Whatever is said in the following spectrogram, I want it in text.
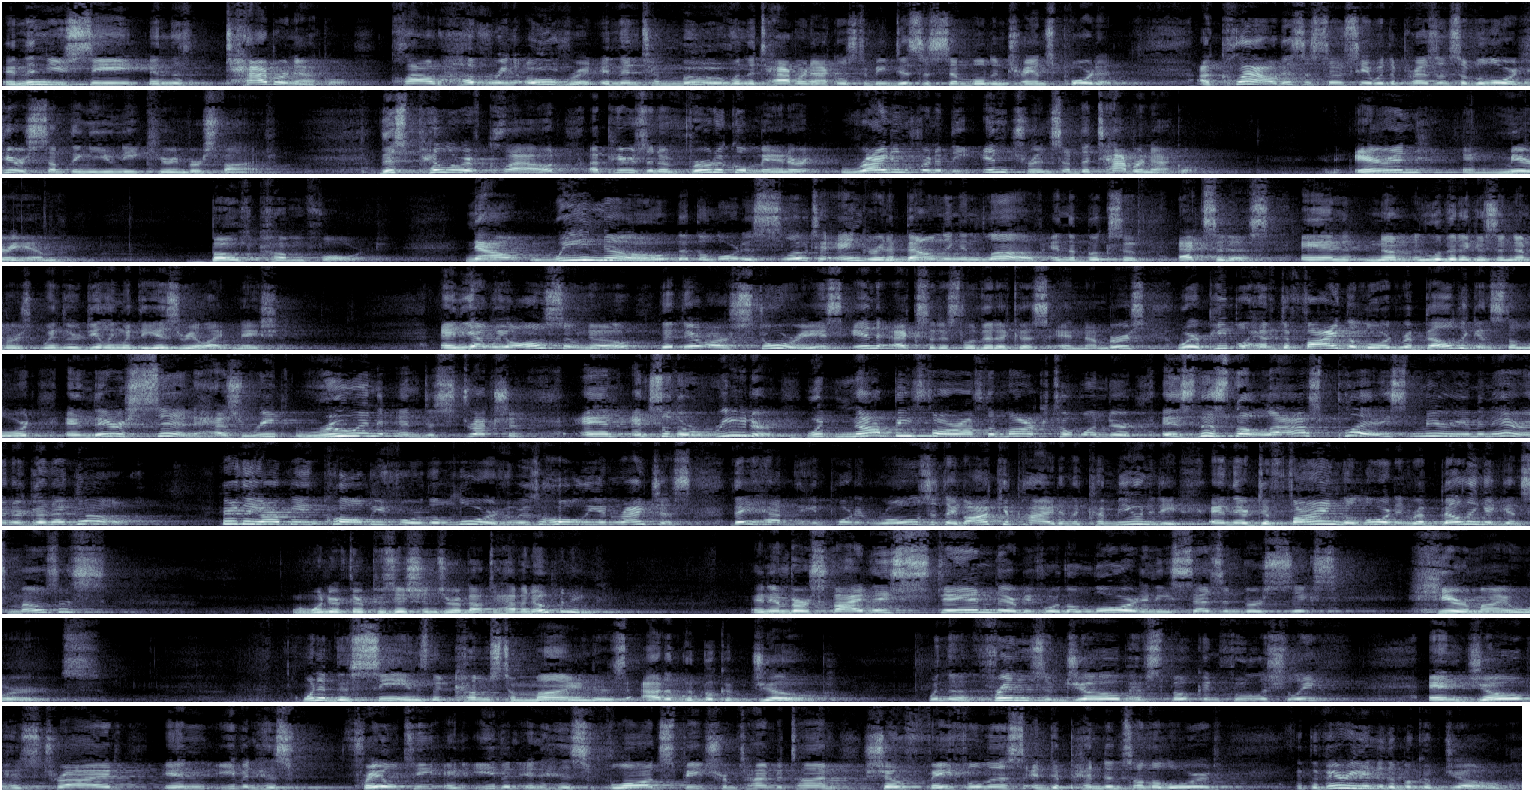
And then you see in the tabernacle, cloud hovering over it, and then to move when the tabernacle is to be disassembled and transported. A cloud is associated with the presence of the Lord. Here's something unique here in verse 5. This pillar of cloud appears in a vertical manner right in front of the entrance of the tabernacle. And Aaron and Miriam both come forward. Now, we know that the Lord is slow to anger and abounding in love in the books of Exodus and Leviticus and Numbers when they're dealing with the Israelite nation. And yet, we also know that there are stories in Exodus, Leviticus, and Numbers where people have defied the Lord, rebelled against the Lord, and their sin has reaped ruin and destruction. And, and so the reader would not be far off the mark to wonder is this the last place Miriam and Aaron are going to go? Here they are being called before the Lord, who is holy and righteous. They have the important roles that they've occupied in the community, and they're defying the Lord and rebelling against Moses. We wonder if their positions are about to have an opening. And in verse 5, they stand there before the Lord, and he says in verse 6, Hear my words. One of the scenes that comes to mind is out of the book of Job. When the friends of Job have spoken foolishly, and Job has tried in even his frailty and even in his flawed speech from time to time show faithfulness and dependence on the Lord. At the very end of the book of Job,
